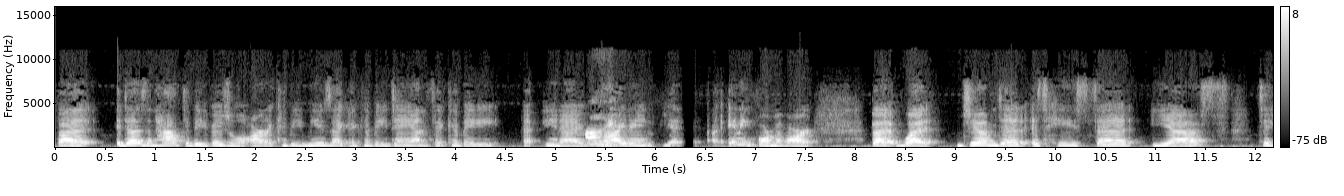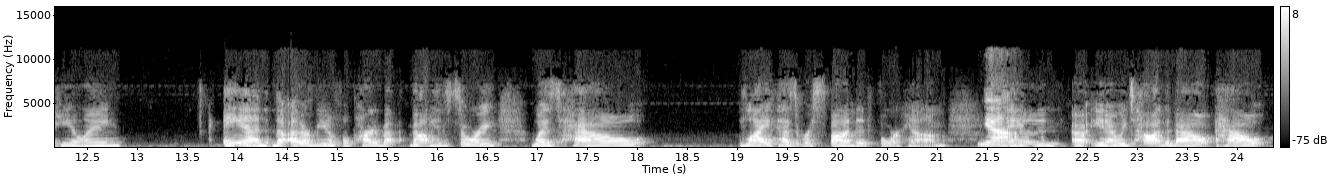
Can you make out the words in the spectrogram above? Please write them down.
But it doesn't have to be visual art. It could be music, it could be dance, it could be, uh, you know, right. writing, any form of art. But what Jim did is he said yes to healing and the other beautiful part about, about his story was how life has responded for him. Yeah. And, uh, you know, we talked about how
